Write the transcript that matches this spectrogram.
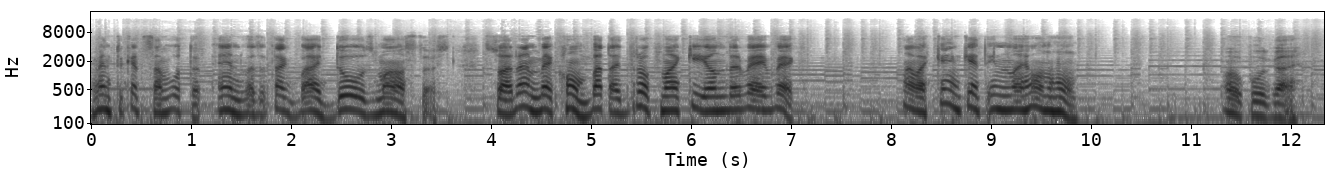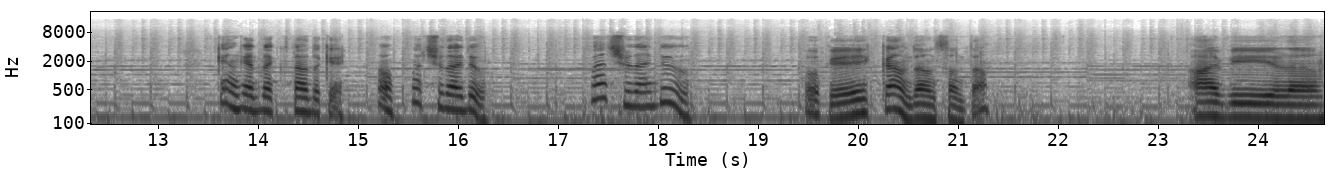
I went to get some water and was attacked by those monsters. So I ran back home, but I dropped my key on the way back. Now I can't get in my own home. Oh, poor guy. Can't get back without the key. Oh, what should I do? What should I do? Okay, calm down, Santa. I will uh,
